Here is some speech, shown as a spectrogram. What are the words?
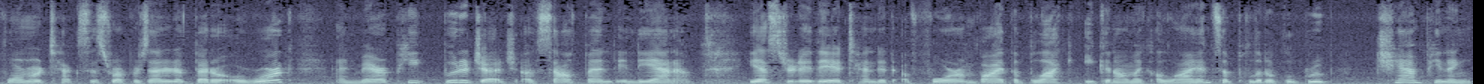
former Texas Representative Beto O'Rourke, and Mayor Pete Buttigieg of South Bend, Indiana. Yesterday, they attended a forum forum by the Black Economic Alliance, a political group championing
